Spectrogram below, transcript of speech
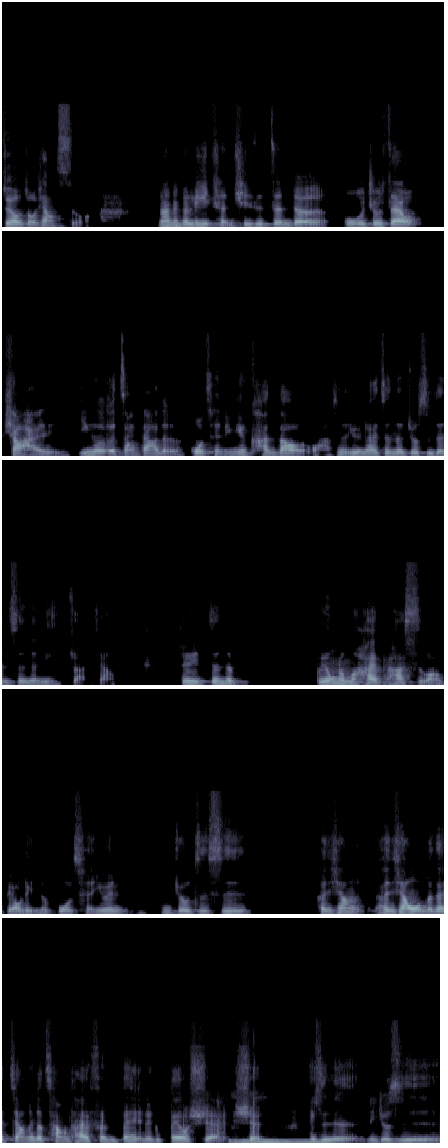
最后走向死亡。那那个历程其实真的，我就在小孩婴儿长大的过程里面看到了，哇，这原来真的就是人生的逆转这样。所以真的不用那么害怕死亡凋零的过程，因为你就只是。很像，很像我们在讲那个常态分贝，那个 bell shape shape，就是你就是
